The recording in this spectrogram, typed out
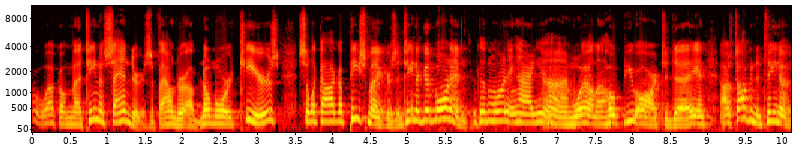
welcome uh, Tina Sanders, the founder of No More Tears, Sylacauga Peacemakers. And Tina, good morning. Good morning. How are you? I'm well. I hope you are today. And I was talking to Tina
